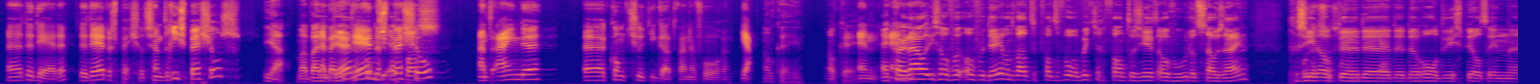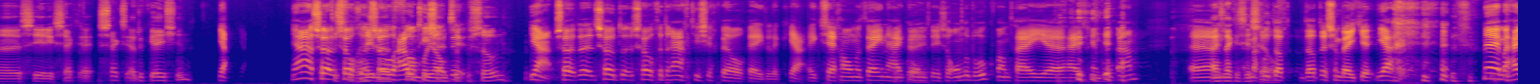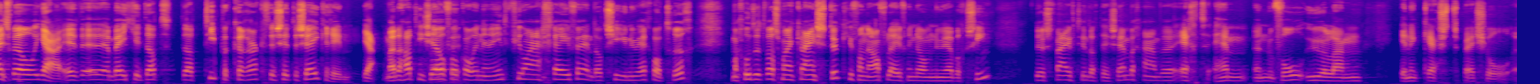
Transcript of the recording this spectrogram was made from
Eh, de derde, de derde special. Het zijn drie specials. Ja, maar bij de En bij de derde, special- pas- Aan het einde eh, komt Shooty Gatwa naar voren. Ja, Oké, oké. En- En, kan je daar al iets over, over delen? Want we hadden van tevoren een beetje gefantaseerd over hoe dat zou zijn. Gezien ook de, de, ja. de, de rol die hij speelt in serie Sex, Sex Education. Ja zo, zo, zo houdt hij zich. persoon. Ja, zo, zo, zo gedraagt hij zich wel redelijk. Ja, ik zeg al meteen, hij komt in zijn onderbroek, want hij, eh, hij heeft geen broek aan. Ehm, is lekker Maar zichzelf. goed, dat, dat is een beetje, ja. nee, maar hij is wel, ja, eh, eh, een beetje dat, dat type karakter zit er zeker in. Ja, maar dat had hij zelf ook al in een interview aangegeven en dat zie je nu echt wel terug. Maar goed, het was maar een klein stukje van de aflevering dat we nu hebben gezien. Dus 25 december gaan we echt hem een vol uur lang in een kerstspecial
